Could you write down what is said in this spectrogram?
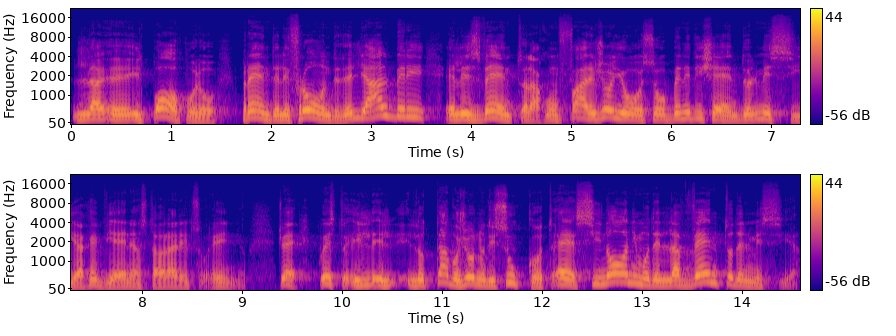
la, eh, il popolo prende le fronde degli alberi e le sventola con fare gioioso benedicendo il Messia che viene a instaurare il suo regno. Cioè questo, il, il, l'ottavo giorno di Sukkot è sinonimo dell'avvento del Messia.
